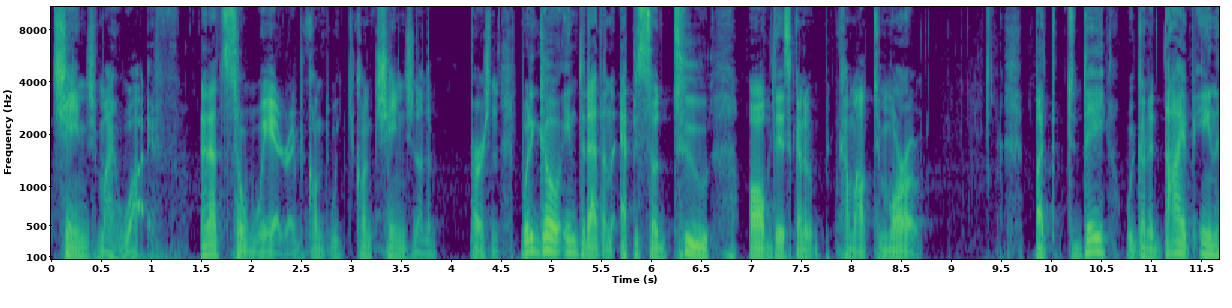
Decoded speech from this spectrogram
change my wife. And that's so weird, right? We can't, we can't change another person. We'll go into that on episode two of this, gonna come out tomorrow. But today we're gonna dive in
